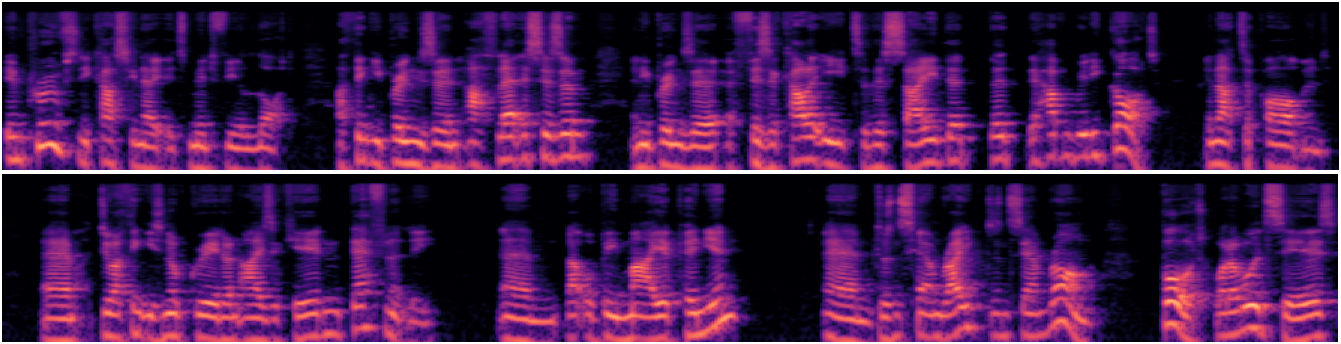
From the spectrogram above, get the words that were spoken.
improves Newcastle United's midfield lot. I think he brings an athleticism and he brings a, a physicality to this side that, that they haven't really got in that department. Um, do I think he's an upgrade on Isaac Hayden? Definitely. Um, that would be my opinion. Um, doesn't say I'm right, doesn't say I'm wrong. But what I would say is,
